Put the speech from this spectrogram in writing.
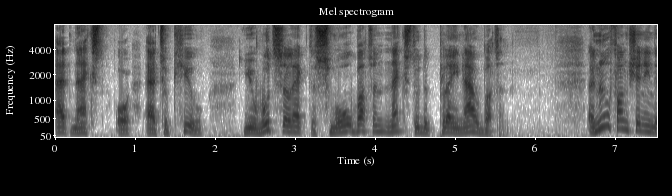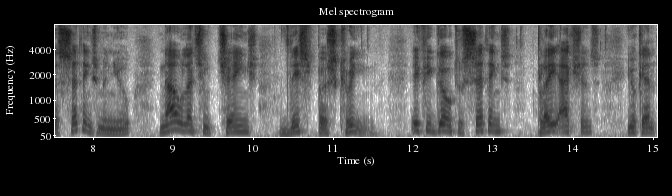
add next or add to queue you would select the small button next to the play now button. A new function in the settings menu now lets you change this per screen. If you go to settings, play actions, you can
